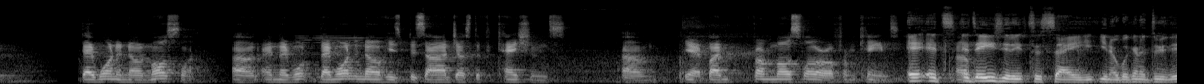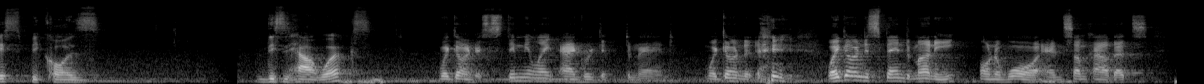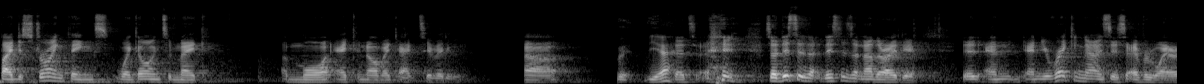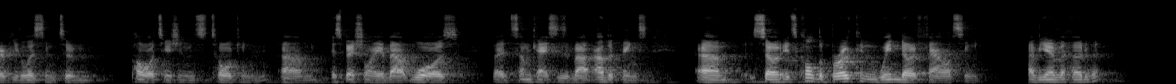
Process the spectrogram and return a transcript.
they want to know Mosler, uh, and they want they want to know his bizarre justifications. Um, yeah, by from Mosler or from Keynes. It, it's Um, it's easy to, to say, you know, we're going to do this because this is how it works. We're going to stimulate aggregate demand. We're going to we're going to spend money on a war, and somehow that's by destroying things. We're going to make a more economic activity. Uh, yeah, that's so. This is this is another idea, and and you recognize this everywhere if you listen to politicians talking, um, especially about wars, but in some cases about other things. Um, so it's called the broken window fallacy. Have you ever heard of it?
